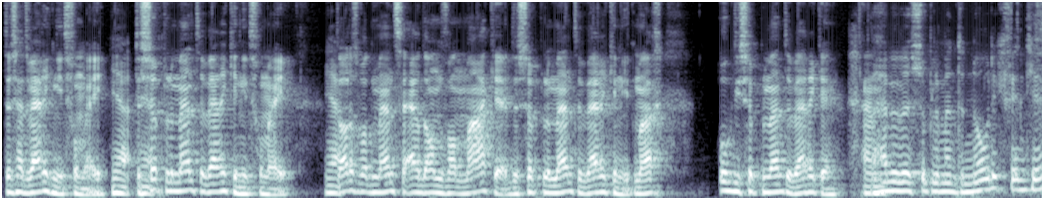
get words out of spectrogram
Dus het werkt niet voor mij. Ja, de ja. supplementen werken niet voor mij. Dat is wat mensen er dan van maken. De supplementen werken niet, maar ook die supplementen werken. En, Hebben we supplementen nodig, vind je?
